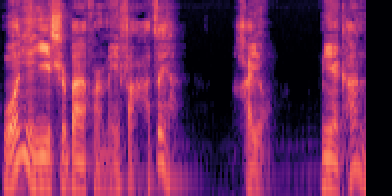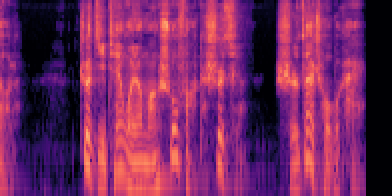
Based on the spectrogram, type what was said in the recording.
我也一时半会儿没法子呀。还有，你也看到了，这几天我要忙书房的事情，实在抽不开。”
